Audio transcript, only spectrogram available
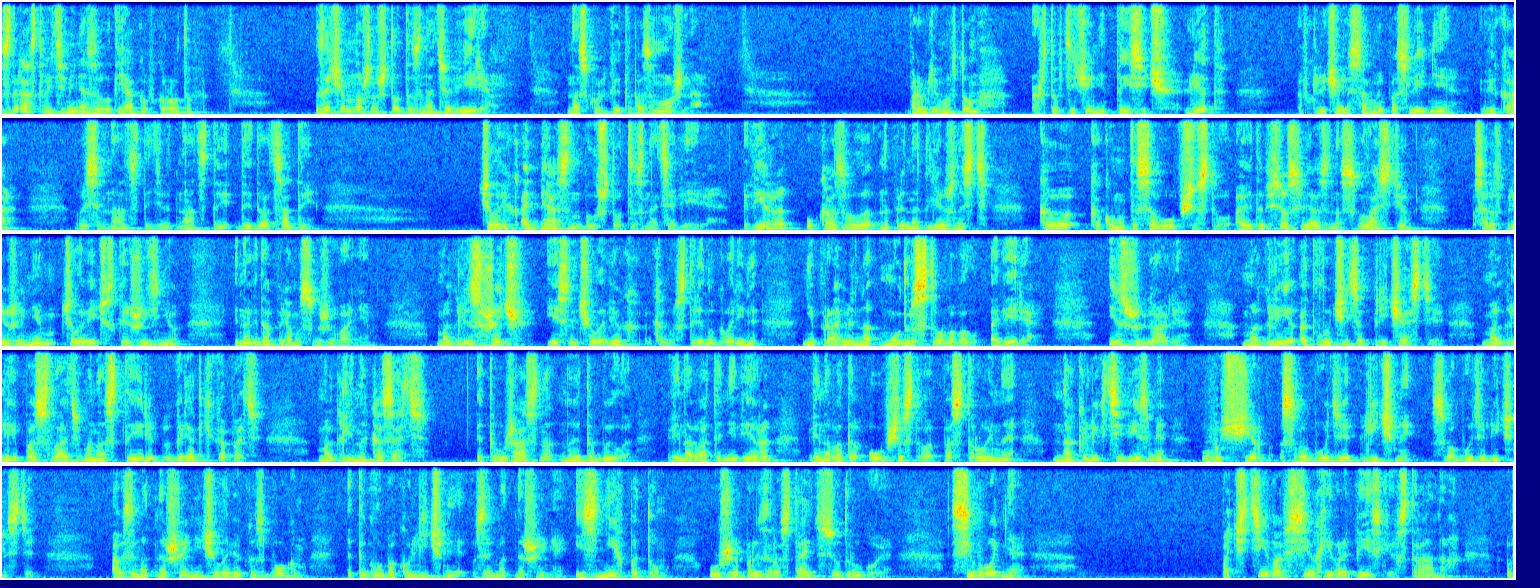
Здравствуйте, меня зовут Яков Кротов. Зачем нужно что-то знать о вере? Насколько это возможно? Проблема в том, что в течение тысяч лет, включая самые последние века, 18, 19, да и 20, человек обязан был что-то знать о вере. Вера указывала на принадлежность к какому-то сообществу, а это все связано с властью, с распоряжением человеческой жизнью, иногда прямо с выживанием. Могли сжечь, если человек, как в старину говорили, неправильно мудрствовал о вере. И сжигали. Могли отлучить от причастия. Могли послать в монастырь грядки копать. Могли наказать. Это ужасно, но это было. Виновата не вера, виновато общество, построенное на коллективизме – в ущерб свободе личной, свободе личности. А взаимоотношения человека с Богом – это глубоко личные взаимоотношения. Из них потом уже произрастает все другое. Сегодня почти во всех европейских странах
